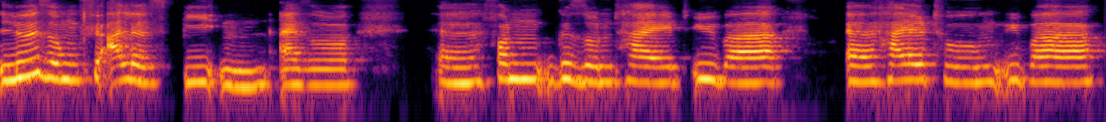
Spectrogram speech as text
Lösungen für alles bieten. Also äh, von Gesundheit über äh, Haltung, über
